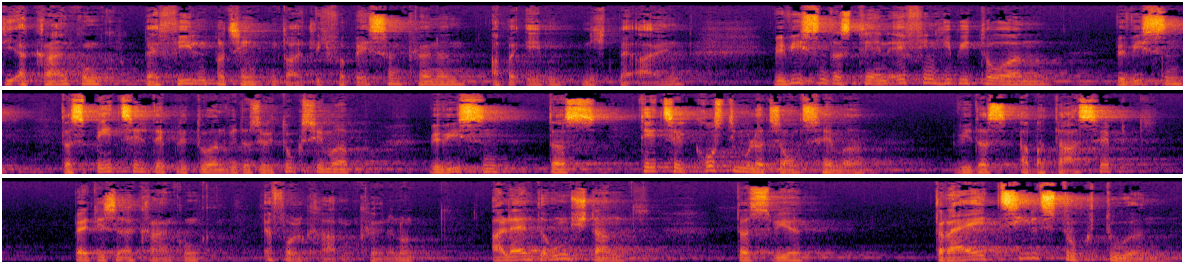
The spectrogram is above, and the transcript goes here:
die Erkrankung bei vielen Patienten deutlich verbessern können, aber eben nicht bei allen. Wir wissen, dass TNF-Inhibitoren, wir wissen, dass B-Zell-Depletoren wie das Rituximab, wir wissen, dass T-Zell-Kostimulationshemmer wie das Abatacept bei dieser Erkrankung Erfolg haben können. Und allein der Umstand, dass wir drei Zielstrukturen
